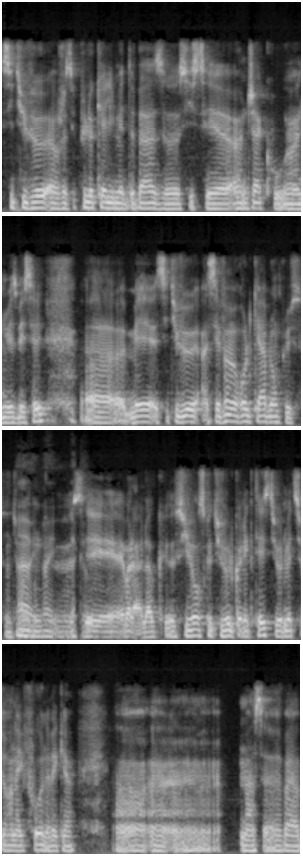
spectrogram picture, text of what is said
Si tu veux, alors je sais plus lequel ils mettent de base, euh, si c'est euh, un jack ou un USB-C, euh, mais si tu veux, c'est 20 euros le câble en plus. Hein, ah donc euh, c'est voilà, là, suivant ce que tu veux le connecter, si tu veux le mettre sur un iPhone avec un, un, un mince, euh, voilà,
